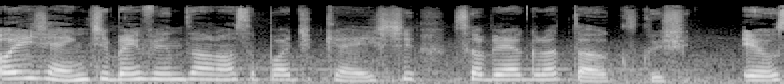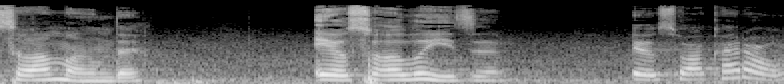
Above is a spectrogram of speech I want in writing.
Oi, gente, bem-vindos ao nosso podcast sobre agrotóxicos. Eu sou a Amanda. Eu sou a Luísa. Eu sou a Carol.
